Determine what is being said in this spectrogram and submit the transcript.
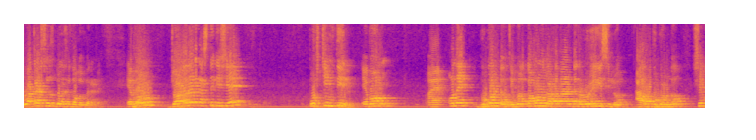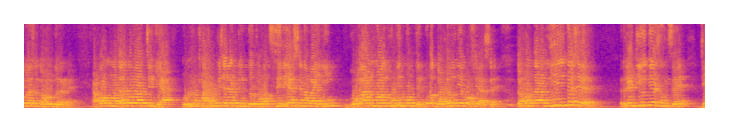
ওয়াটার সোর্সগুলা সে দখল করে নেয়। এবং জর্ডানের কাছ থেকে সে পশ্চিম তীর এবং অনেক ভূখণ্ড, যেগুলো তখনও জর্ডানের আন্ডারে রয়ে গেছিল, আরব ভূখণ্ড, সেগুলো সে দখল করে নেয়। এখন মজার কথা হচ্ছে গিয়া উনিশশো সাতষট্টি সালের যুদ্ধ, যখন সেনাবাহিনী গোলাম মালভূমির মধ্যে পুরো দখল নিয়ে বসে আছে, তখন তারা নিজ দেশের রেডিও দিয়ে শুনছে যে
